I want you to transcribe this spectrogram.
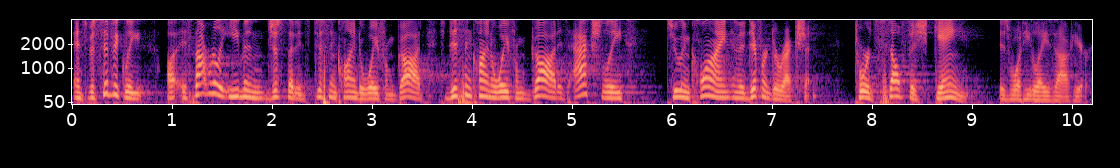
And specifically, uh, it's not really even just that it's disinclined away from God. To disincline away from God is actually to incline in a different direction, towards selfish gain, is what he lays out here.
